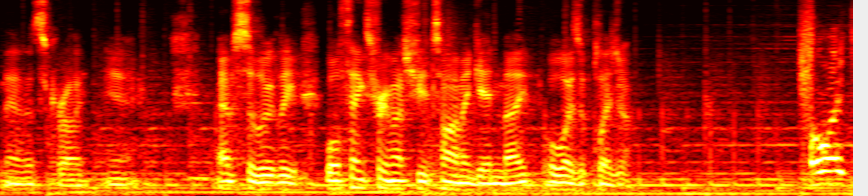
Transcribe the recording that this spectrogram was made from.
Yeah, that's great. Yeah, absolutely. Well, thanks very much for your time again, mate. Always a pleasure. All right.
